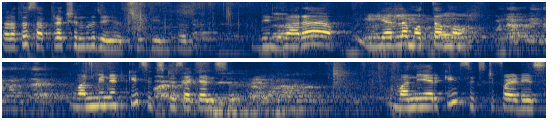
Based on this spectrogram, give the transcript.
తర్వాత సబ్ట్రాక్షన్ కూడా చేయొచ్చు దీంతో. దీని ద్వారా ఇయర్లో మొత్తము వన్ మినిట్కి సిక్స్టీ సెకండ్స్ వన్ ఇయర్కి సిక్స్టీ ఫైవ్ డేస్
